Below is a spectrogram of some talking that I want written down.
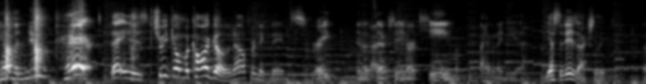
have a new pair! That is Treecko Magcargo. Now for nicknames. Great. And that's Alright. actually in our team. I have an idea. Yes, it is actually. I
